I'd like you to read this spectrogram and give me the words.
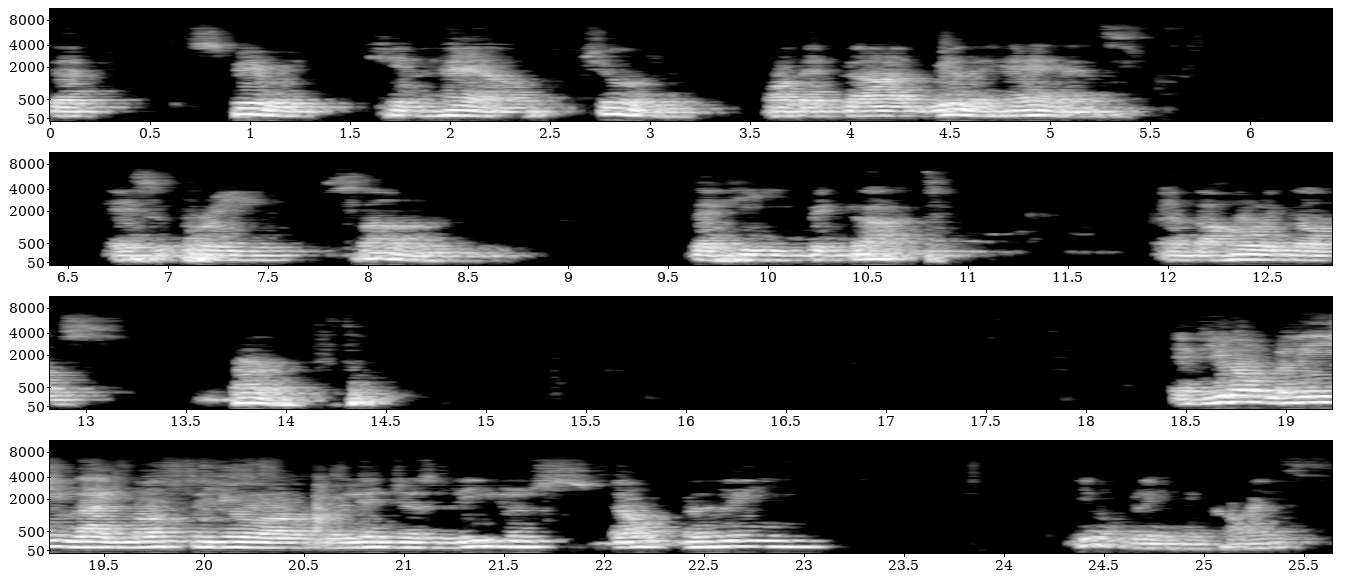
that spirit can have children or that God really has a supreme son that he begot and the Holy Ghost birthed. If you don't believe like most of your religious leaders don't believe, you don't believe in Christ.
